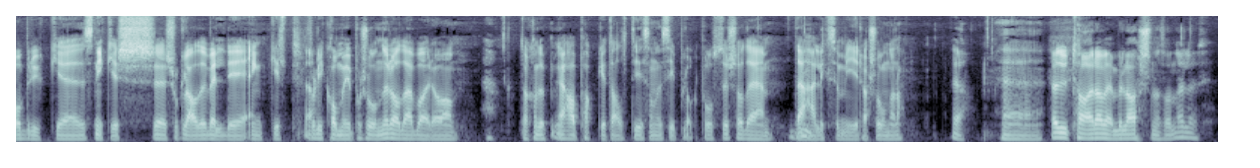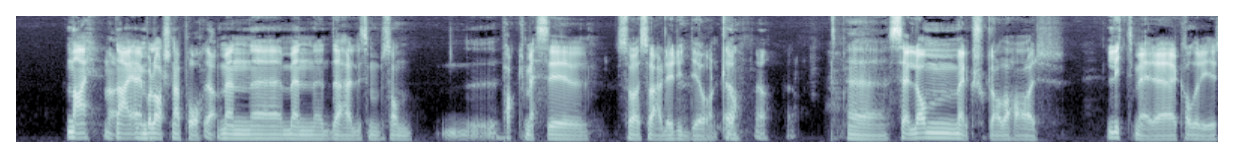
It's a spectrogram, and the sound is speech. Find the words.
å bruke Snickers-sjokolade veldig enkelt. For de kommer i porsjoner, og det er bare å da kan du, Jeg har pakket alt i sånne ziplock-poser, så det, det er liksom i rasjoner, da. Ja. Eh, ja. Du tar av emballasjen og sånn, eller? Nei, Nei. nei, emballasjen er på, Ja. men, eh, men det er liksom sånn eh, pakkmessig så, så er det ryddig og ordentlig. Ja. ja. Da. Eh, selv om melkesjokolade har litt mer kalorier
